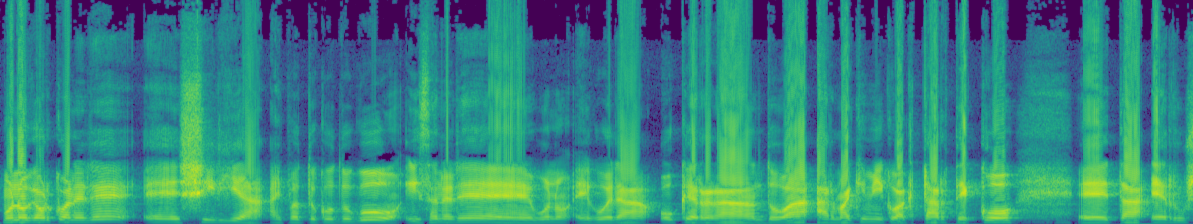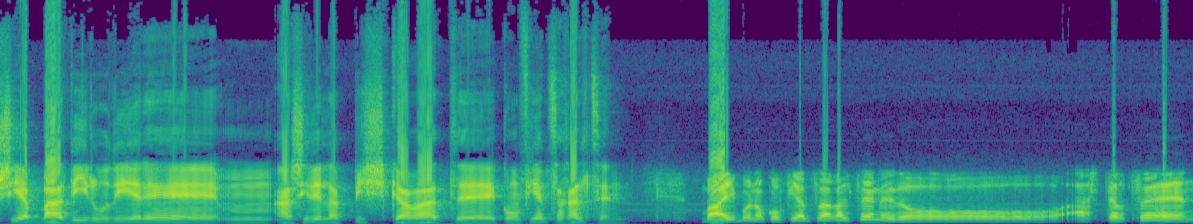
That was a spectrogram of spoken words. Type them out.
Bueno, gaurkoan ere e, Siria aipatuko dugu, izan ere, bueno, egoera okerra doa, arma kimikoak tarteko, eta Errusia badirudi ere, mm, hasi dela pixka bat, e, konfiantza galtzen. Bai, bueno, konfiantza galtzen edo aztertzen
